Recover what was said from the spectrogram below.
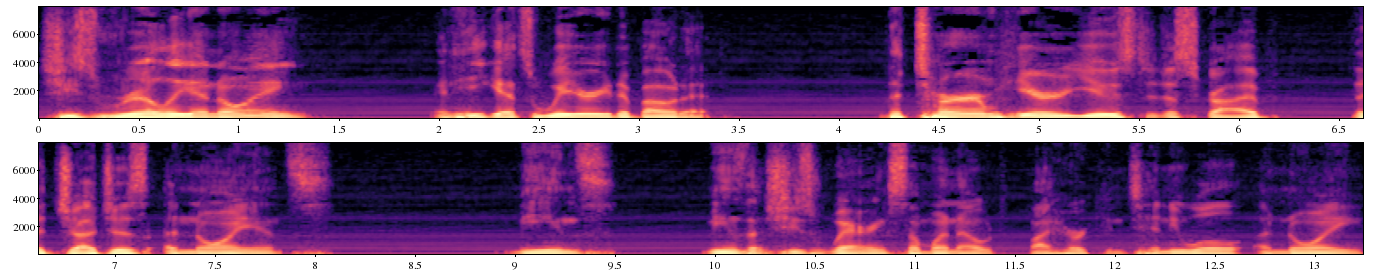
She's really annoying, and he gets wearied about it. The term here used to describe the judge's annoyance means means that she's wearing someone out by her continual annoying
